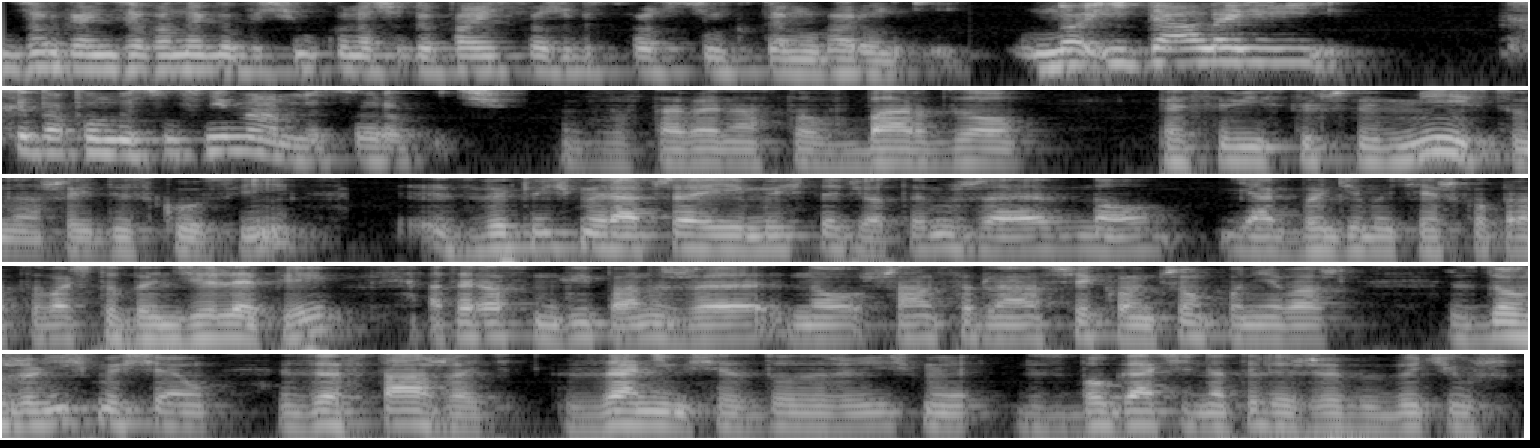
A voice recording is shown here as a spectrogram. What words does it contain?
zorganizowanego wysiłku naszego państwa, żeby stworzyć im ku temu warunki. No i dalej chyba pomysłów nie mamy, co robić. Zostawia nas to w bardzo pesymistycznym miejscu naszej dyskusji. Zwykliśmy raczej myśleć o tym, że no, jak będziemy ciężko pracować, to będzie lepiej. A teraz mówi Pan, że no, szanse dla nas się kończą, ponieważ zdążyliśmy się zestarzeć, zanim się zdążyliśmy wzbogacić na tyle, żeby być już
